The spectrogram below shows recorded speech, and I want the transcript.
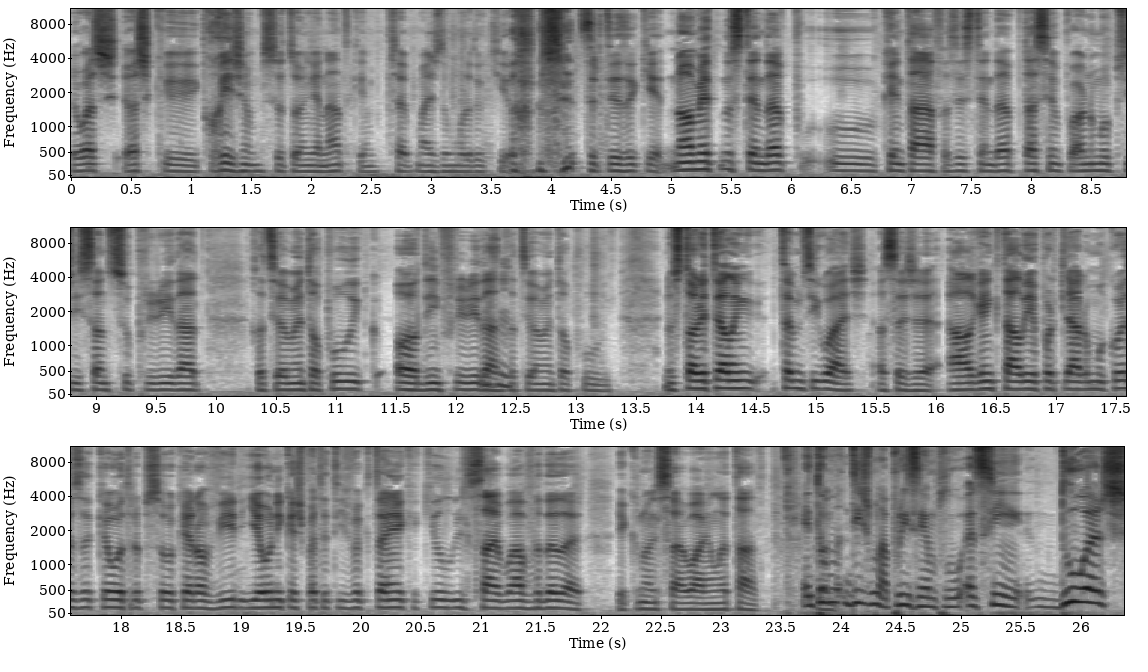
Eu acho, eu acho que, corrijam-me se eu estou enganado, quem percebe mais de humor do que eu, de certeza que é. Normalmente no stand-up, quem está a fazer stand-up está sempre numa posição de superioridade relativamente ao público ou de inferioridade relativamente ao público. No storytelling estamos iguais, ou seja, há alguém que está ali a partilhar uma coisa que a outra pessoa quer ouvir e a única expectativa que tem é que aquilo lhe saiba a verdadeira e que não lhe saiba a enlatado. Então, diz-me lá, por exemplo, assim, duas,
